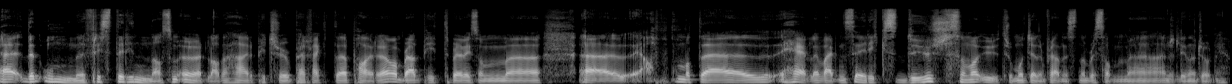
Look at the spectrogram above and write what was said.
eh, den onde fristerinna som ødela det her picture perfekte paret, og Brad Pitt ble liksom eh, eh, ja, på en måte hele verdens riksdusj som var utro mot Jennifer Aniston og ble sammen med Angelina Jolie.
